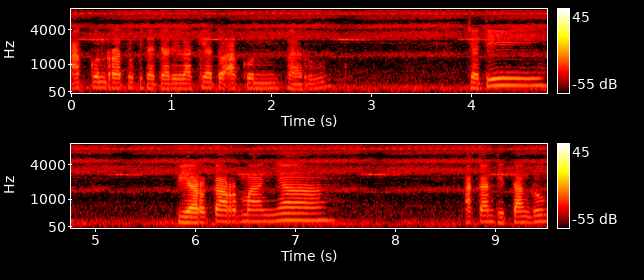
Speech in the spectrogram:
akun Ratu Bidadari lagi atau akun baru. Jadi biar karmanya akan ditanggung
